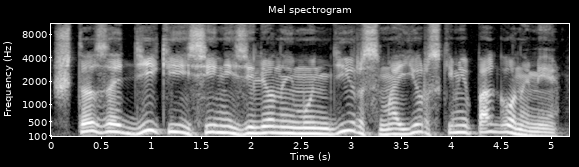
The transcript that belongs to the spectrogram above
Что за дикий сине-зеленый мундир с майорскими погонами —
